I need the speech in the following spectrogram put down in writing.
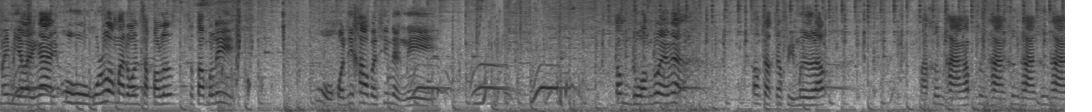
ไม่มีอะไรง่าย โอ้โหกูล่วงมาโดนสตอสตรอเบอรี่ โอ้โหคนที่เข้าไปที่หนึ่งนี่ ต้องดวงด้วยเนี่ยนอกจากจะฝีมือแล้ว มาครึ่งทางครับครึ่งทางครึ่งทางครึ่งทาง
